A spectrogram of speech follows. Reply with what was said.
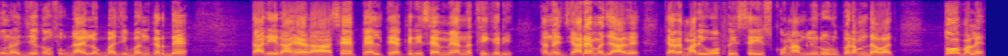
વસ્તુને હજી કહું છું ડાયલોગ બાજી બંધ કરી દે. તારી રાહે રાહ છે પહેલ તે કરી છે, મેં નથી કરી. તને જ્યારે મજા આવે ત્યારે મારી ઓફિસ છે ઇસ્કોન આંબલી રોડ ઉપર અમદાવાદ. તો ભલે,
